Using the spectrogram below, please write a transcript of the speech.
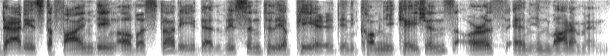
That is the finding of a study that recently appeared in Communications, Earth and Environment.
